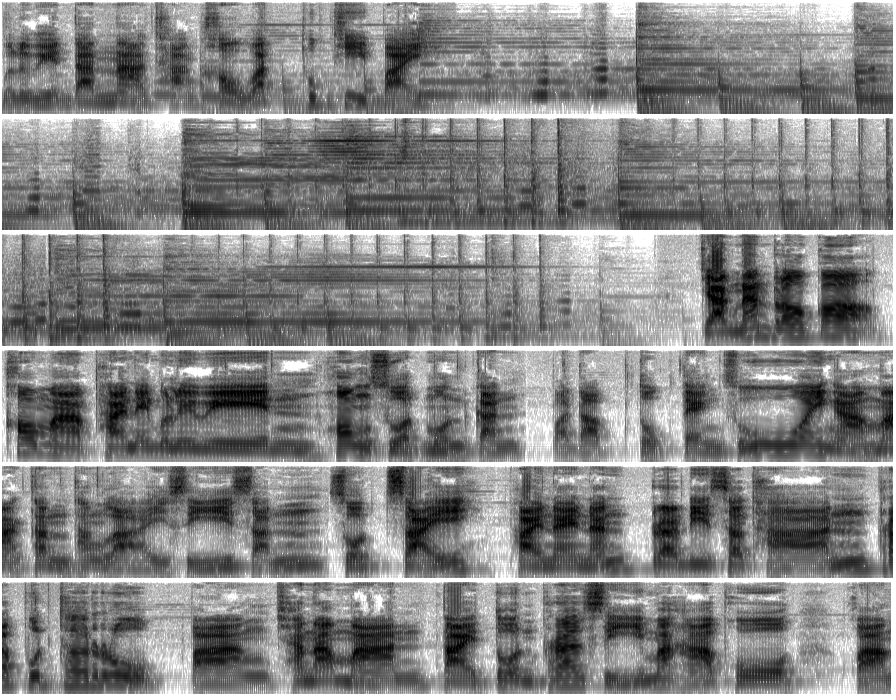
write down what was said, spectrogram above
บริเวณด้านหน้าทางเข้าวัดทุกที่ไป จากนั้นเราก็เข้ามาภายในบริเวณห้องสวดมนต์กัน ประดับตกแต่งสวยงามมากท่านทั้งหลาย สีสันสดใส ภายในนั้นประดิษฐานพระพุทธรูปปางชนะมารใต้ต้นพระศรีมหาโพธิ์ความ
